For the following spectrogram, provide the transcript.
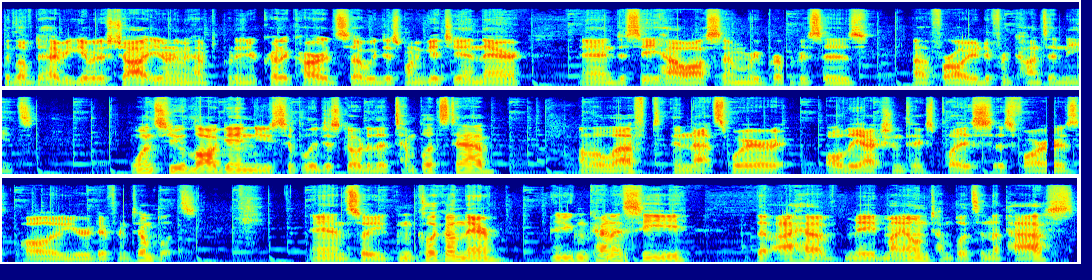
We'd love to have you give it a shot. You don't even have to put in your credit card. So we just want to get you in there and to see how awesome repurpose is uh, for all your different content needs. Once you log in, you simply just go to the templates tab on the left, and that's where all the action takes place as far as all your different templates. And so you can click on there and you can kind of see that I have made my own templates in the past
